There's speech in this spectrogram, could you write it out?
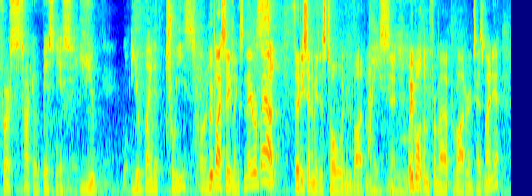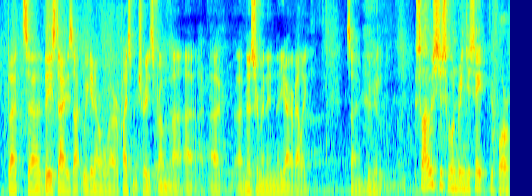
first start your business, you you buy the trees or we buy seedlings and they're about seed. 30 centimeters tall when we buy them I see. Yeah. we bought them from a provider in tasmania but uh, these days uh, we get our, all our replacement trees from uh, a, a, nurseryman in the yarra valley so we get so i was just wondering you said before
